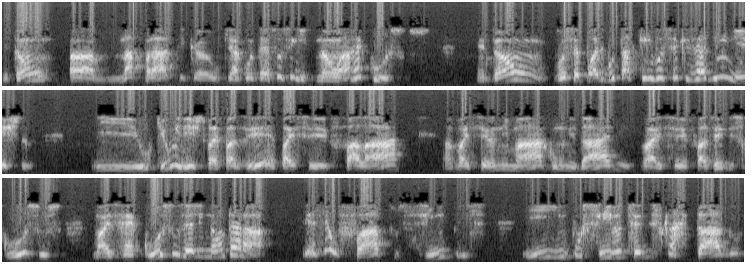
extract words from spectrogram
Então, ah, na prática, o que acontece é o seguinte, não há recursos. Então, você pode botar quem você quiser de ministro. E o que o ministro vai fazer vai ser falar, vai ser animar a comunidade, vai ser fazer discursos, mas recursos ele não terá. Esse é o fato simples e impossível de ser descartado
